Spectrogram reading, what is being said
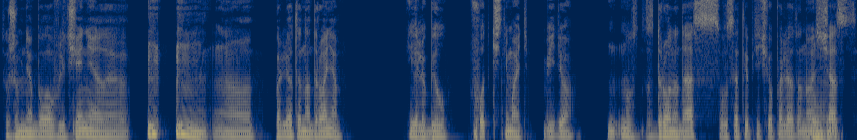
Слушай, у меня было увлечение э, полеты на дроне. Я любил фотки снимать, видео. Ну, с дрона, да, с высоты птичьего полета. Но угу. сейчас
